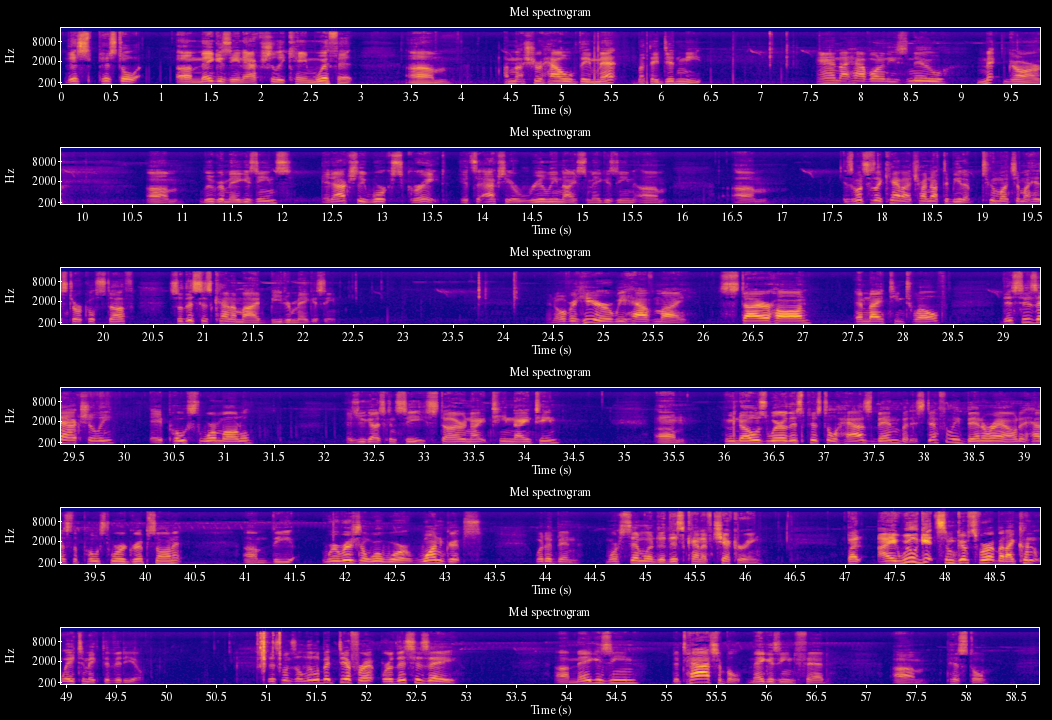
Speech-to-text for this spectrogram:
This pistol uh, magazine actually came with it. Um, I'm not sure how they met, but they did meet. And I have one of these new Mec-Gar um, Luger magazines. It actually works great. It's actually a really nice magazine. Um, um, as much as I can, I try not to beat up too much of my historical stuff. So this is kind of my beater magazine. And over here we have my Steyr Hahn M1912. This is actually a post-war model. As you guys can see, Steyr 1919. Um, who knows where this pistol has been, but it's definitely been around. It has the post-war grips on it. Um, the original World War One grips would have been more similar to this kind of checkering. But I will get some grips for it, but I couldn't wait to make the video. This one's a little bit different, where this is a, a magazine, detachable magazine fed um, pistol.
